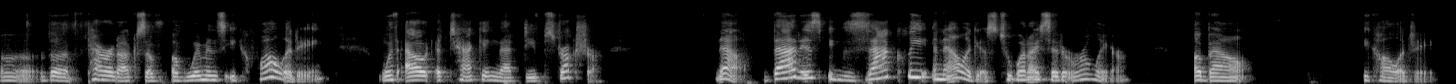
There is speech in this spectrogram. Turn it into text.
uh, the paradox of, of women's equality without attacking that deep structure. Now, that is exactly analogous to what I said earlier about ecology,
